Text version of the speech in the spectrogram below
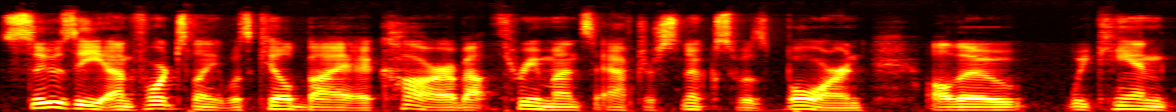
Susie, unfortunately, was killed by a car about three months after Snooks was born, although we can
